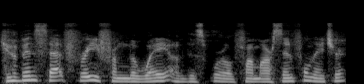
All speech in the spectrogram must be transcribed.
You have been set free from the way of this world, from our sinful nature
